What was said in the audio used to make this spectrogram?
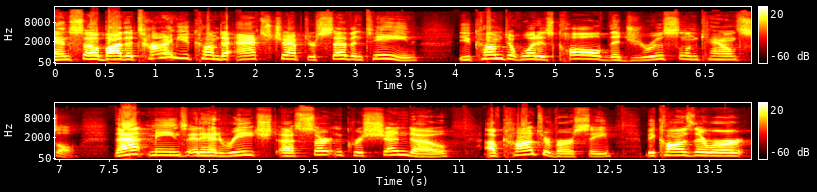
and so by the time you come to Acts chapter 17, you come to what is called the Jerusalem Council. That means it had reached a certain crescendo of controversy because there were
